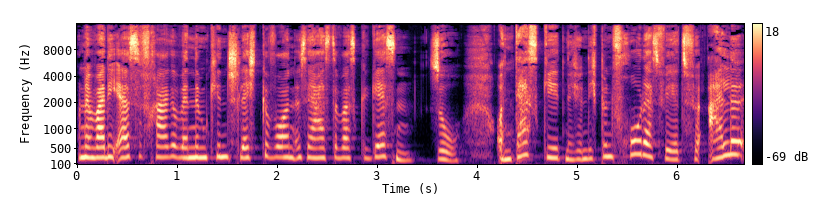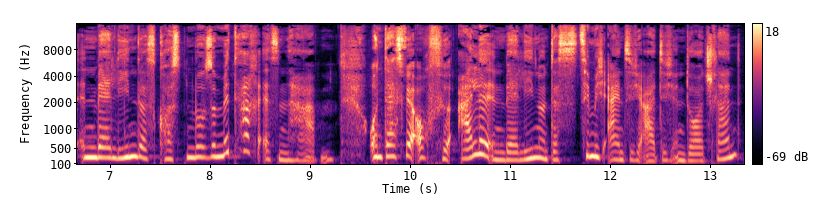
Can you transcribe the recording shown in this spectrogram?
Und dann war die erste Frage, wenn dem Kind schlecht geworden ist, ja, hast du was gegessen? So. Und das geht nicht. Und ich bin froh, dass wir jetzt für alle in Berlin das kostenlose Mittagessen haben. Und dass wir auch für alle in Berlin, und das ist ziemlich einzigartig in Deutschland,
